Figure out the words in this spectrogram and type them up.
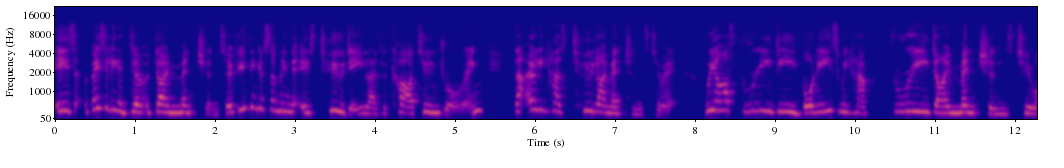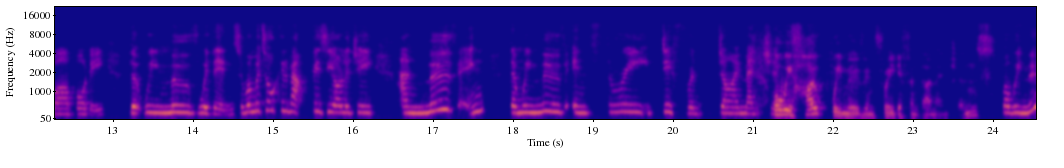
is basically a di- dimension. So if you think of something that is 2D, like a cartoon drawing, that only has two dimensions to it. We are 3D bodies. We have three dimensions to our body that we move within. So when we're talking about physiology and moving, then we move in three different dimensions. Well, we hope we move in three different dimensions. well, we move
